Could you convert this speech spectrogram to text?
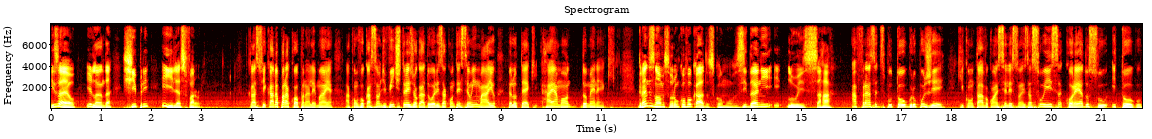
Israel, Irlanda, Chipre e Ilhas Faroe. Classificada para a Copa na Alemanha, a convocação de 23 jogadores aconteceu em maio pelo TEC Raymond Domenech. Grandes nomes foram convocados, como Zidane e Luiz Sarra. A França disputou o grupo G, que contava com as seleções da Suíça, Coreia do Sul e Togo.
